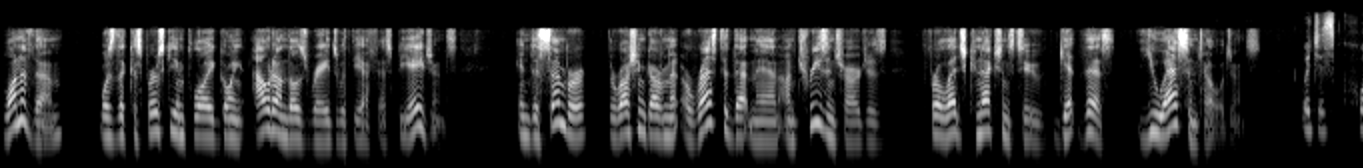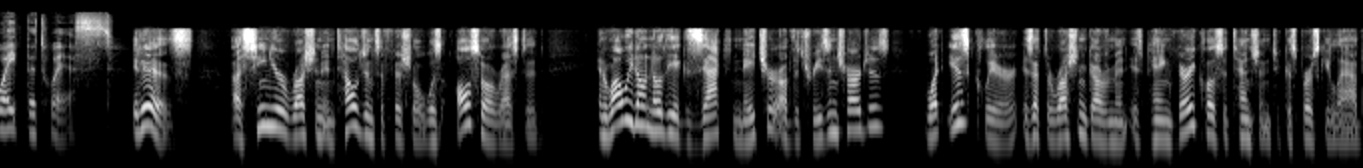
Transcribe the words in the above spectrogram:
One of them, was the Kaspersky employee going out on those raids with the FSB agents. In December, the Russian government arrested that man on treason charges for alleged connections to, get this, U.S. intelligence. Which is quite the twist. It is. A senior Russian intelligence official was also arrested. And while we don't know the exact nature of the treason charges, what is clear is that the Russian government is paying very close attention to Kaspersky Lab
